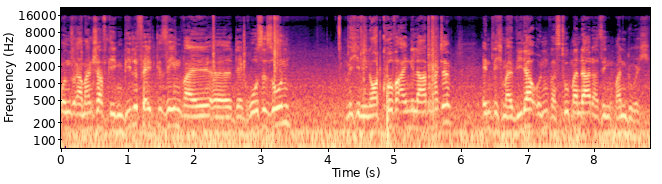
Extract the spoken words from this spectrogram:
unserer Mannschaft gegen Bielefeld gesehen, weil äh, der große Sohn mich in die Nordkurve eingeladen hatte. Endlich mal wieder. Und was tut man da? Da sinkt man durch.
